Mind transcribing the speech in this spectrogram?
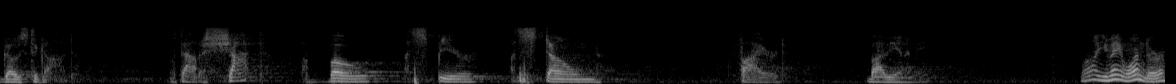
goes to God. Without a shot, a bow, a spear, a stone fired by the enemy. Well, you may wonder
